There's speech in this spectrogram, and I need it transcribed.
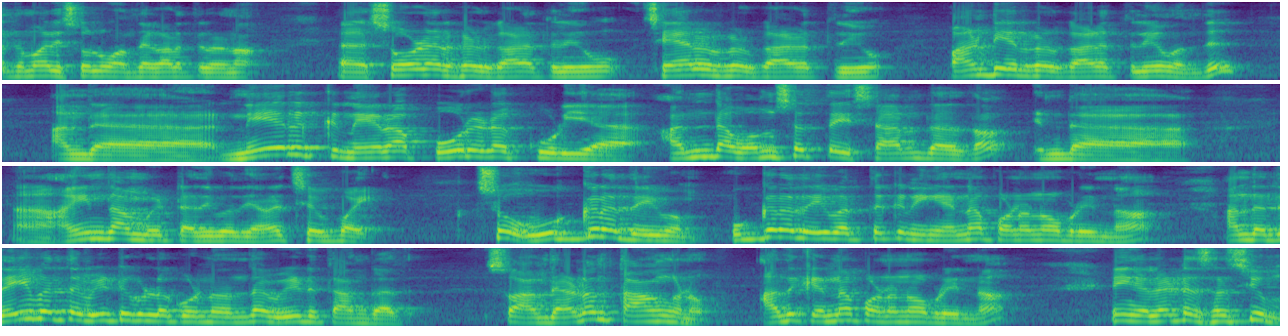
அந்த மாதிரி சொல்லுவோம் அந்த காலத்துலலாம் சோழர்கள் காலத்துலேயும் சேரர்கள் காலத்துலேயும் பாண்டியர்கள் காலத்துலேயும் வந்து அந்த நேருக்கு நேராக போரிடக்கூடிய அந்த வம்சத்தை சார்ந்தது தான் இந்த ஐந்தாம் வீட்டு அதிபதியான செவ்வாய். ஸோ உக்ர தெய்வம் உக்ர தெய்வத்துக்கு நீங்கள் என்ன பண்ணணும் அப்படின்னா அந்த தெய்வத்தை வீட்டுக்குள்ளே கொண்டு வந்தால் வீடு தாங்காது. ஸோ அந்த இடம் தாங்கணும். அதுக்கு என்ன பண்ணணும் அப்படின்னா நீங்கள் லெட்ட சசியம்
